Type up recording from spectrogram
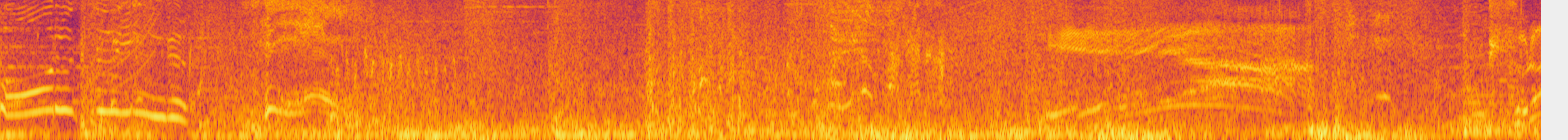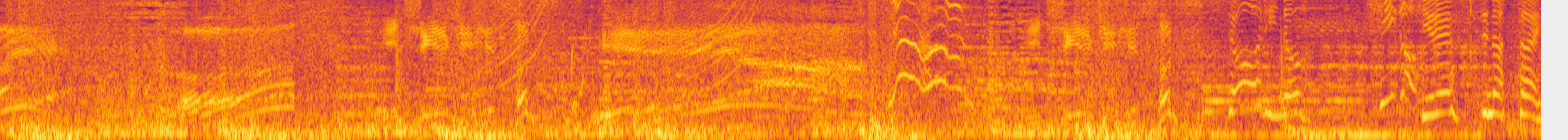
オールスイング。食らえはあ一撃必殺。一撃必殺。勝利の火がひれ伏しなさい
